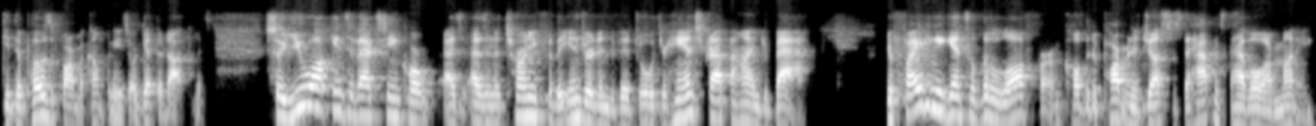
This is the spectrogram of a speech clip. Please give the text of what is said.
depose the pharma companies or get their documents. So you walk into vaccine court as, as an attorney for the injured individual with your hand strapped behind your back. You're fighting against a little law firm called the Department of Justice that happens to have all our money.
